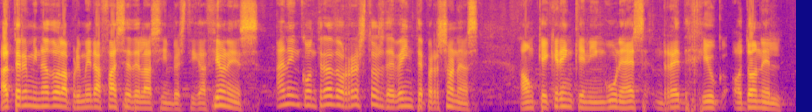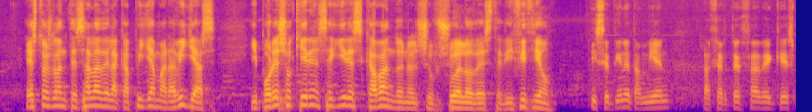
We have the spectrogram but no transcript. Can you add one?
Ha terminado la primera fase de las investigaciones. Han encontrado restos de 20 personas, aunque creen que ninguna es Red Hugh O'Donnell. Esto es la antesala de la Capilla Maravillas y por eso quieren seguir excavando en el subsuelo de este edificio. Y se tiene también la certeza de que es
